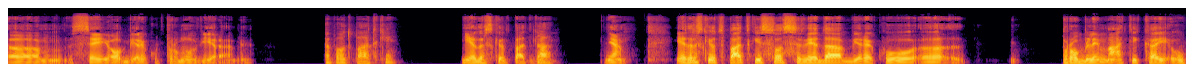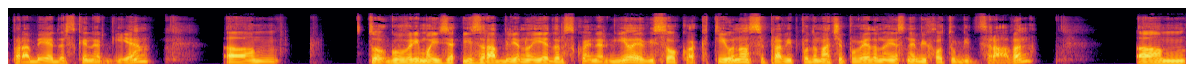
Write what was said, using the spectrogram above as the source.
um, se jo, bi rekel, promovira. Ne. Kaj pa odpadki? Jedrske odpadki. Da. Ja. Jedrski odpadki so seveda, bi rekel, uh, problematika uporabe jedrske energije. Um, to govorimo iz, izrabljeno jedrsko energijo, je visoko aktivno, se pravi, po domače povedano, jaz ne bi hotel biti zraven. Um,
